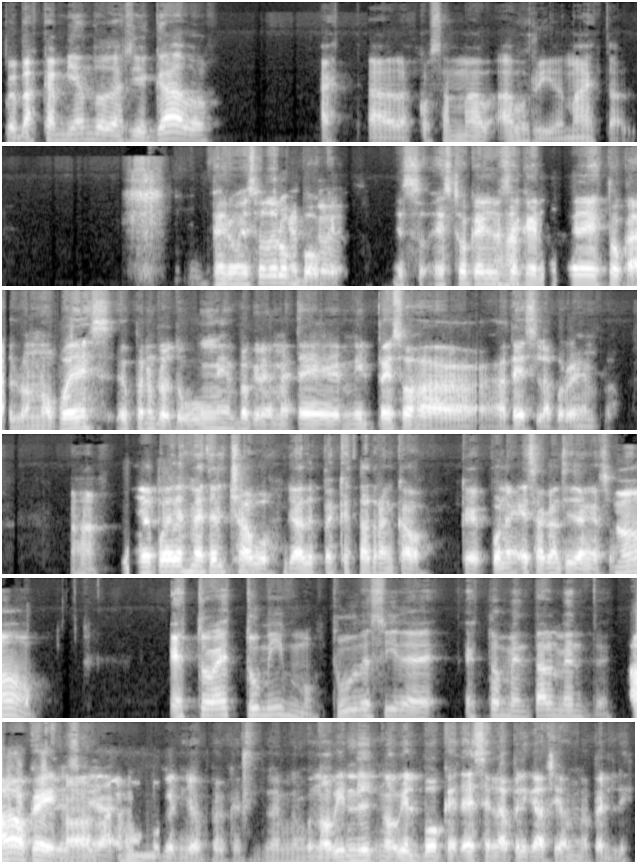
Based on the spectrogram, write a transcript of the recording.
pues vas cambiando de arriesgado a, las cosas más aburridas, más estables. Pero eso de los buckets, eso, esto que dice que no puedes tocarlo, no puedes, por ejemplo, tuvo un ejemplo que le metes mil pesos a, Tesla, por ejemplo. Ajá. No le puedes meter chavo ya después que está trancado, que pones esa cantidad en eso. No, esto es tú mismo, tú decides, esto es mentalmente. Ah, ok, no, no, es un bucket, yo no, vi, no vi el bucket ese en la aplicación, me perdí.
